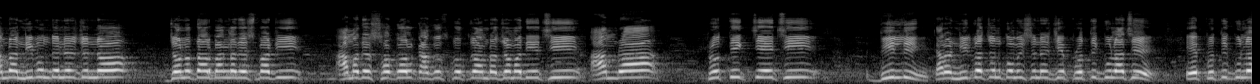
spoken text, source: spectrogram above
আমরা নিবন্ধনের জন্য জনতার বাংলাদেশ পার্টি, আমাদের সকল কাগজপত্র আমরা জমা দিয়েছি। আমরা প্রতীক চেয়েছি বিল্ডিং, কারণ নির্বাচন কমিশনের যে প্রতীকগুলো আছে এই প্রতীকগুলো,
